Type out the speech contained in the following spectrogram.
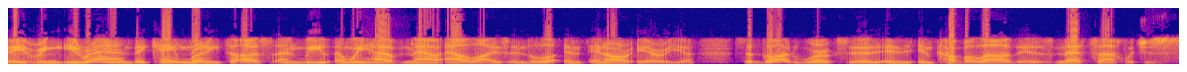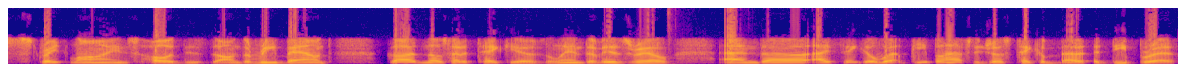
favoring Iran, they came running to us, and we and we have now allies in the in, in our area. So God works in, in Kabbalah. There's Netzach, which is straight lines. Hod is on the rebound. God knows how to take care of the land of Israel, and uh, I think people have to just take a, a deep breath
